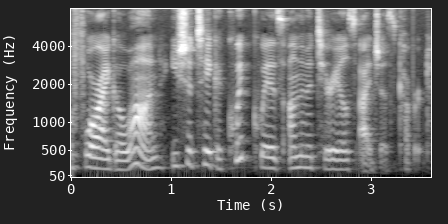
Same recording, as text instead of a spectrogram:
Before I go on, you should take a quick quiz on the materials I just covered.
